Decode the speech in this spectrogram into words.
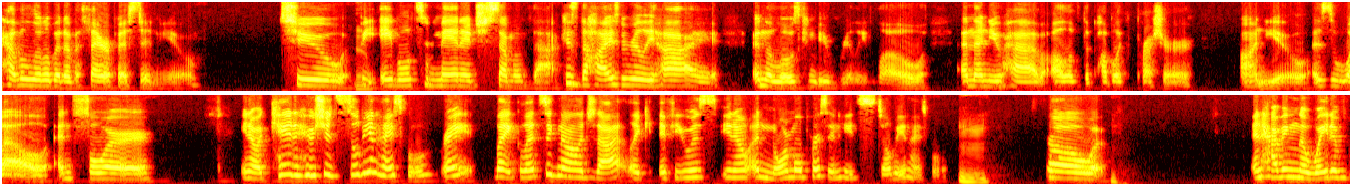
have a little bit of a therapist in you to Yeah. be able to manage some of that because the highs are really high and the lows can be really low and then you have all of the public pressure on you as well. And for, you know, a kid who should still be in high school, right? Like, let's acknowledge that. Like, if he was, you know, a normal person, he'd still be in high school. Mhm. So, and having the weight of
